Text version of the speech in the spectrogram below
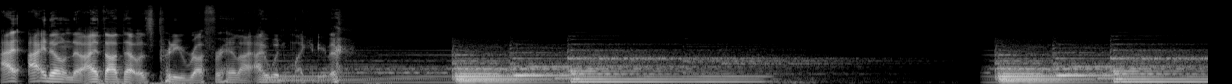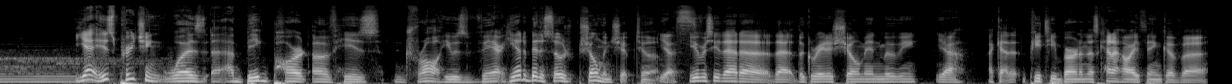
I, I don't know. I thought that was pretty rough for him. I, I wouldn't like it either. Yeah, his preaching was a big part of his draw. He was very he had a bit of so- showmanship to him. Yes. You ever see that uh that the Greatest Showman movie? Yeah. I got P.T. Barnum. That's kind of how I think of uh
